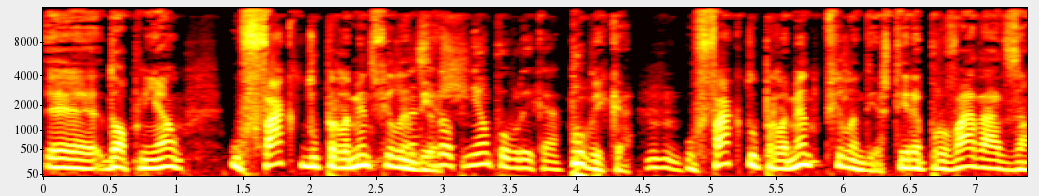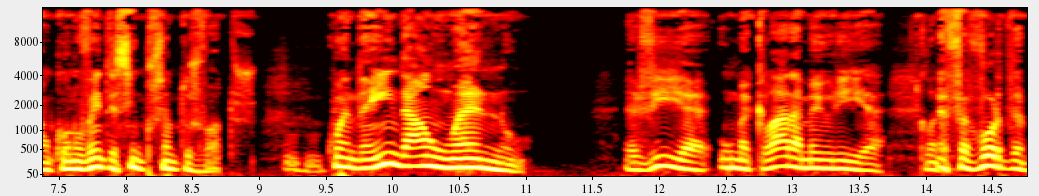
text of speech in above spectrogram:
uh, de opinião, o facto do Parlamento finlandês. Mudança de opinião pública. Pública. Uhum. O facto do Parlamento finlandês ter aprovado a adesão com 95% dos votos, uhum. quando ainda há um ano havia uma clara maioria claro. a favor da,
